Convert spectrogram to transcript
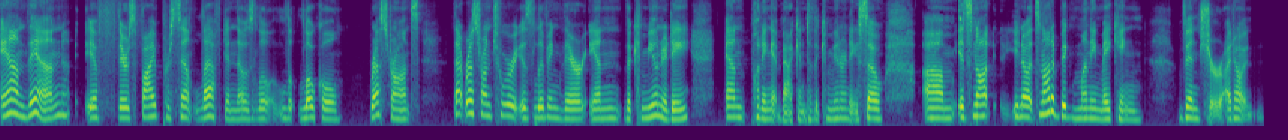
and then if there's 5% left in those lo- lo- local restaurants that restaurateur is living there in the community and putting it back into the community. So um, it's not you know it's not a big money making venture. I don't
